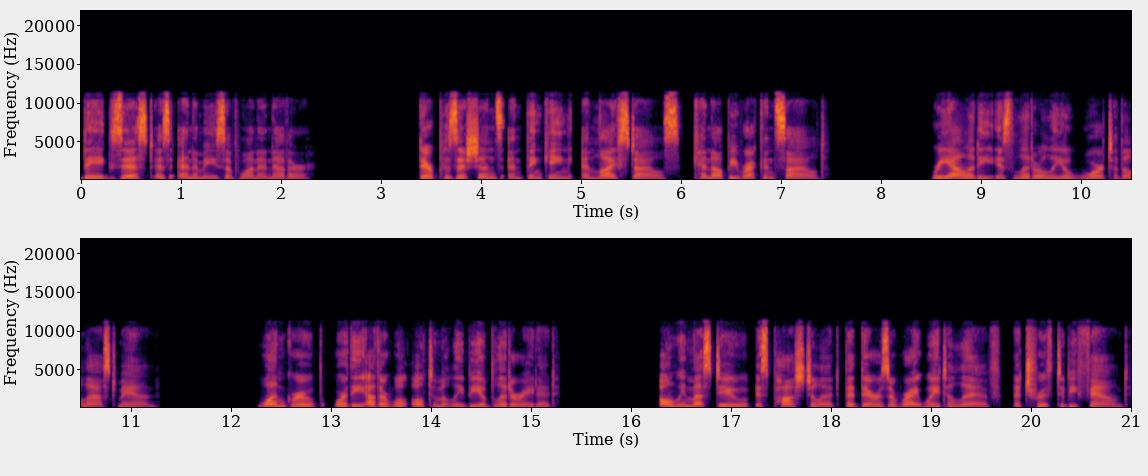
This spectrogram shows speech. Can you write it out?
They exist as enemies of one another. Their positions and thinking and lifestyles cannot be reconciled. Reality is literally a war to the last man. One group or the other will ultimately be obliterated. All we must do is postulate that there is a right way to live, a truth to be found,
